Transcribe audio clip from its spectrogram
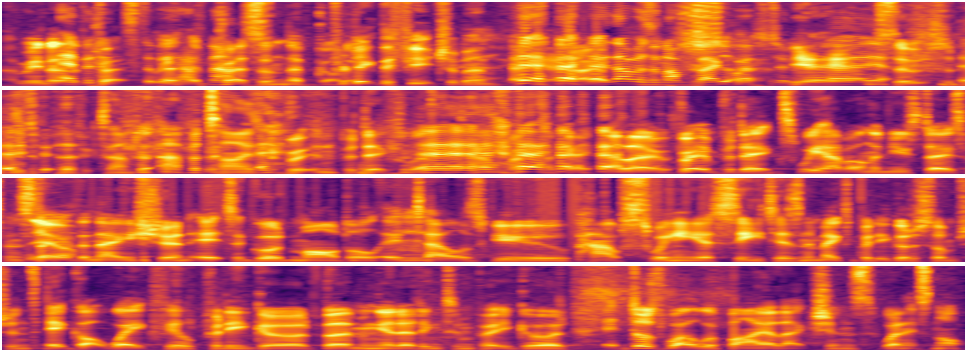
I mean, at the evidence pre- that we have at now? present, they've got Predict it. the future, Ben. that was an unfair question. Yeah, so, so it's a perfect time to advertise Britain Predicts. Where's the camera? Okay, hello. Britain Predicts, we have it on the New Statesman, State Yeah. of the Nation. It's a good model. It Mm. tells you how swingy a seat is, and it makes pretty good assumptions. It got Wakefield pretty good, Birmingham and Erdington pretty good. It does well with by-elections when it's not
